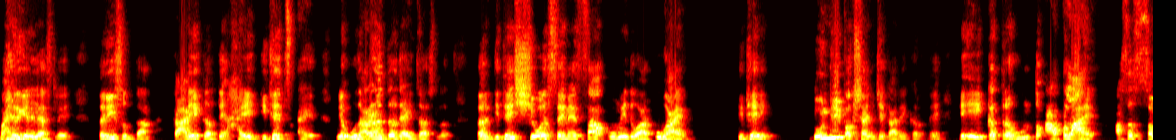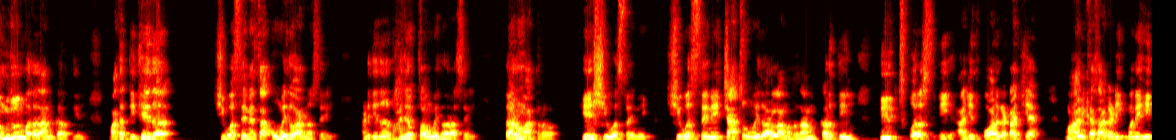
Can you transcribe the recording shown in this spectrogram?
बाहेर गेलेले असले तरी सुद्धा कार्यकर्ते आहे तिथेच आहेत. म्हणजे उदाहरण जर द्यायचं असलं तर जिथे शिवसेनेचा उमेदवार उभा आहे तिथे दोन्ही पक्षांचे कार्यकर्ते हे एकत्र होऊन तो आपला आहे असं समजून मतदान करतील. मग आता तिथे जर शिवसेनेचा उमेदवार नसेल आणि तिथे जर भाजपचा उमेदवार असेल तर मात्र हे शिवसैनिक शिवसेनेच्याच उमेदवाराला मतदान करतील. तीच परिस्थिती अजित पवार गटाची आहे. महाविकास आघाडीमध्येही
